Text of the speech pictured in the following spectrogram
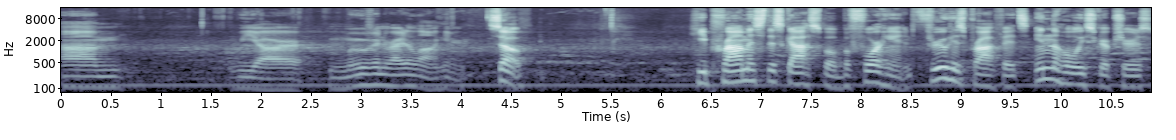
Um, we are moving right along here. So, he promised this gospel beforehand through his prophets in the Holy Scriptures.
